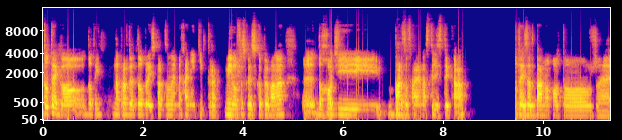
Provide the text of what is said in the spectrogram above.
Do tego, do tej naprawdę dobrej, sprawdzonej mechaniki, która mimo wszystko jest skopiowana, y, dochodzi bardzo fajna stylistyka. Tutaj zadbano o to, że,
